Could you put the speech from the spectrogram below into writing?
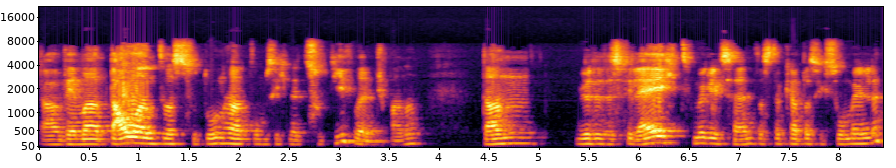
Aber wenn man dauernd was zu tun hat, um sich nicht zu tief entspannen, dann würde das vielleicht möglich sein, dass der Körper sich so meldet.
